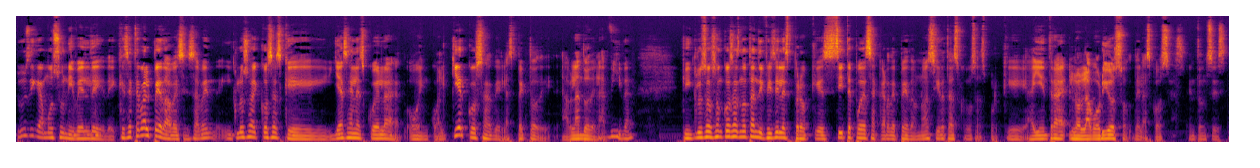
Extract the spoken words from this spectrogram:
pues digamos, un nivel de, de, que se te va el pedo a veces, ¿saben? Incluso hay cosas que, ya sea en la escuela o en cualquier cosa del aspecto de, hablando de la vida, que incluso son cosas no tan difíciles, pero que sí te puedes sacar de pedo, ¿no? A ciertas cosas, porque ahí entra lo laborioso de las cosas. Entonces,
